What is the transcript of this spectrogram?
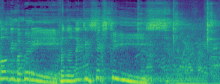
Oldie But Goodie from the 1960s.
